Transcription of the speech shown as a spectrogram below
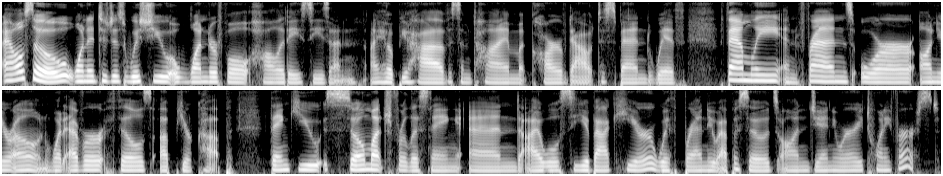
I also wanted to just wish you a wonderful holiday season. I hope you have some time carved out to spend with family and friends or on your whatever fills up your cup. Thank you so much for listening, and I will see you back here with brand new episodes on January 21st.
